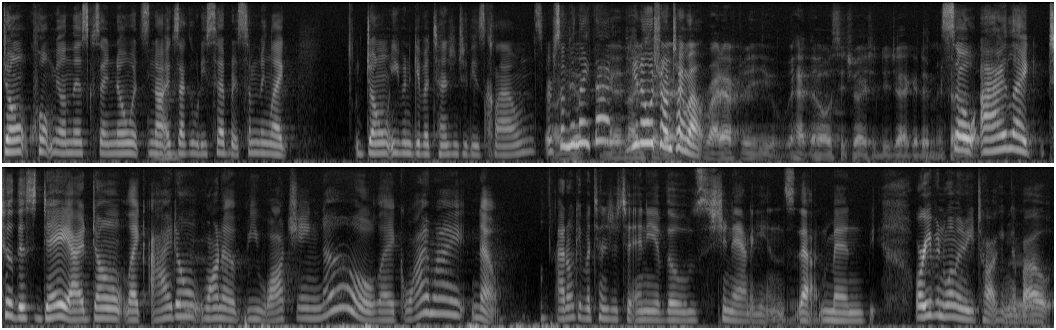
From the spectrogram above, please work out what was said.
don't quote me on this cuz I know it's Mm-hmm. not exactly what he said, but it's something like don't even give attention to these clowns or Oh, something yeah, like that. yeah, no, you know what I'm talking about? Right after he had the whole situation, DJ Academic. So I like to this day I don't like I don't Yeah. want to be watching. No, like why am I? No, I don't give attention to any of those shenanigans that men be, or even women be talking about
